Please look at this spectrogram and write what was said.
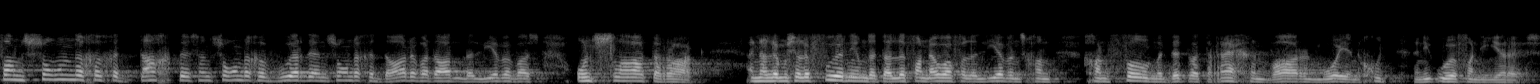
van sondige gedagtes en sondige woorde en sondige dade wat daar in hulle lewe was, ontslae te raak. En hulle moes hulle voorneem dat hulle van nou af hulle lewens gaan gaan vul met dit wat reg en waar en mooi en goed in die oë van die Here is.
